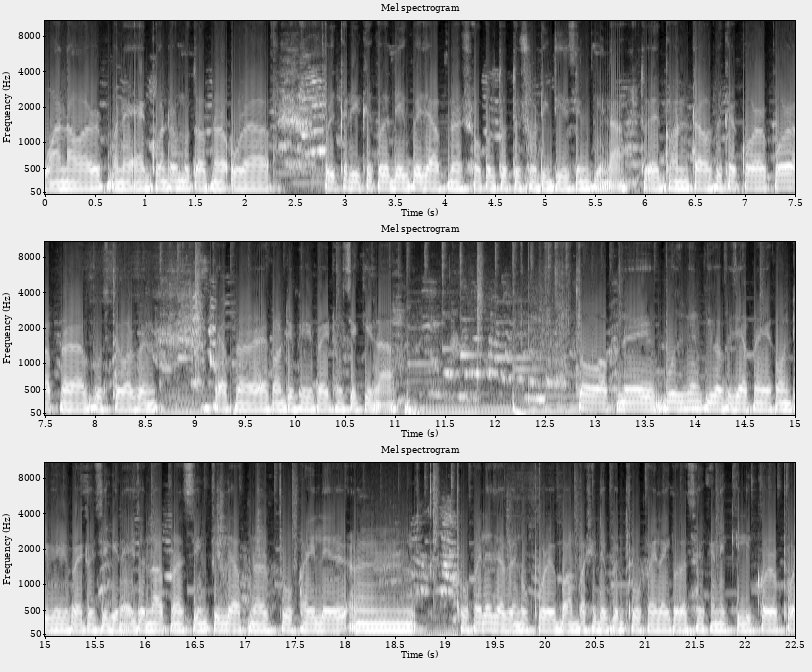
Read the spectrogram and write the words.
ওয়ান আওয়ার মানে এক ঘণ্টার মতো আপনার ওরা পরীক্ষা নিরীক্ষা করে দেখবে যে আপনার সকল তথ্য সঠিক দিয়েছেন কি না তো এক ঘণ্টা অপেক্ষা করার পর আপনারা বুঝতে পারবেন যে আপনার অ্যাকাউন্টটি ভেরিফাইড হয়েছে কি না তো আপনি বুঝবেন কীভাবে যে আপনার অ্যাকাউন্টটি ভেরিফাইড হয়েছে কিনা। এই জন্য আপনার সিম্পলি আপনার প্রোফাইলের প্রোফাইলে যাবেন, উপরে বাম পাশে দেখবেন প্রোফাইল আইকন আছে। এখানে ক্লিক করার পর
